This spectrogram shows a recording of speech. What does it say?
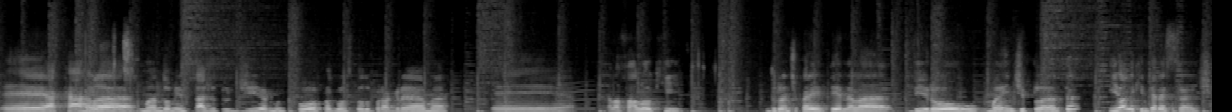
É, a Carla mandou mensagem outro dia, muito fofa, gostou do programa. É, ela falou que durante a quarentena ela virou mãe de planta. E olha que interessante,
